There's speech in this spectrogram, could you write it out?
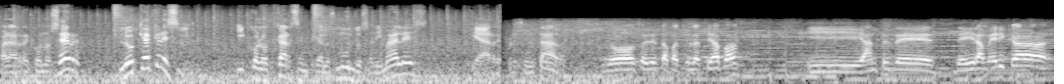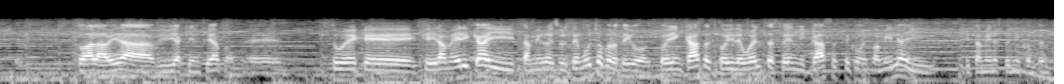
para reconocer lo que ha crecido y colocarse entre los mundos animales que ha representado. Yo soy de Tapachula, Chiapas, y antes de, ir a América, toda la vida viví aquí en Chiapas. Eh, tuve que, que, ir a América y también lo disfruté mucho, pero te digo, estoy en casa, estoy de vuelta, estoy en mi casa, estoy con mi familia y, y también estoy muy contento.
